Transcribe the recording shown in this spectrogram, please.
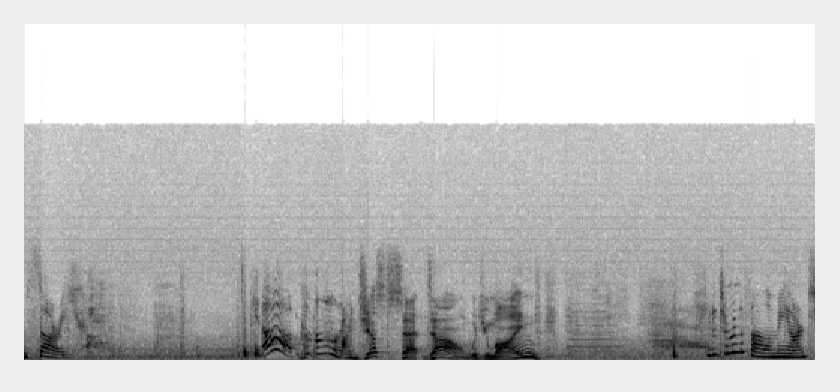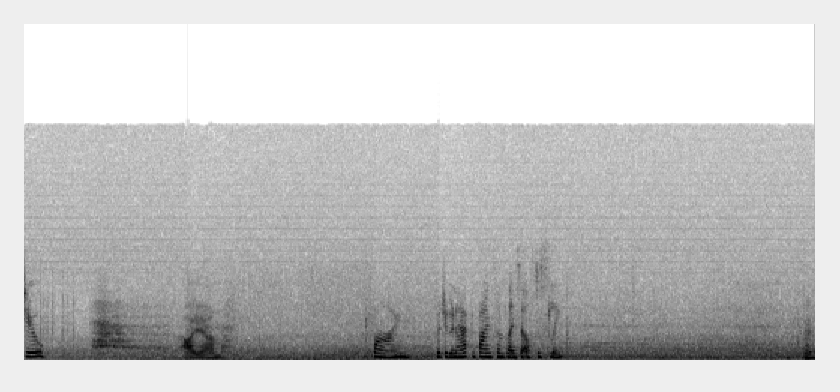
I'm sorry. Get up! Come on! I just sat down. Would you mind? You're determined to follow me, aren't you? I am. Fine. But you're gonna have to find someplace else to sleep. Okay.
